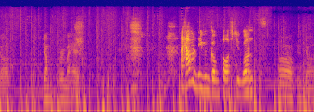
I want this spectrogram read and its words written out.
god. Jump through my head. I haven't even gone past you once. Oh good god.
